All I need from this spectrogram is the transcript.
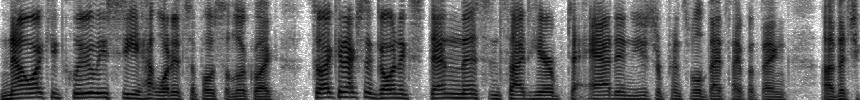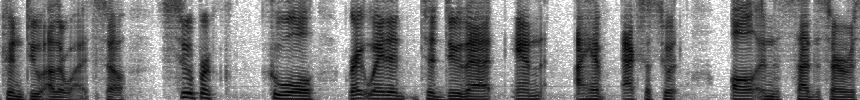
Now I can clearly see how, what it's supposed to look like. So I could actually go and extend this inside here to add in user principal, that type of thing uh, that you couldn't do otherwise. So super cool, great way to, to do that. And I have access to it all inside the service.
